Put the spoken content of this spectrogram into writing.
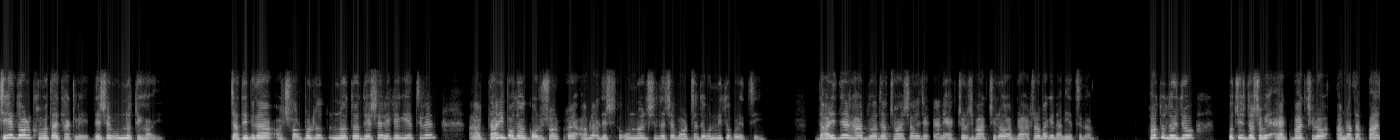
যে দল ক্ষমতায় থাকলে দেশের উন্নতি হয়। জাতিপিতা স্বল্পোন্নত দেশে রেখে গিয়েছিলেন আর তারই পদাঙ্ক অনুসরণ করে আমরা দেশকে উন্নয়নশীল দেশের মর্যাদা উন্নীত করেছি। দারিদ্রের হার দু সালে যেখানে একচল্লিশ ভাগ ছিল, আমরা আঠারো ভাগে নামিয়েছিলাম। হত দরিদ্র পঁচিশ দশমিক এক ভাগ ছিল, আমরা তা পাঁচ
